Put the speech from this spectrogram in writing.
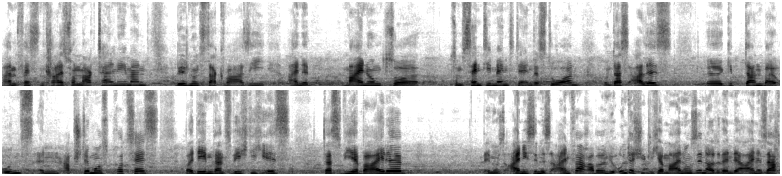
einem festen Kreis von Marktteilnehmern, bilden uns da quasi eine Meinung zur, zum Sentiment der Investoren. Und das alles äh, gibt dann bei uns einen Abstimmungsprozess, bei dem ganz wichtig ist, dass wir beide, wenn wir uns einig sind, ist einfach, aber wenn wir unterschiedlicher Meinung sind, also wenn der eine sagt,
